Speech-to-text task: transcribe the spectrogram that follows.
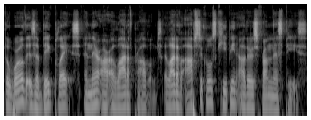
The world is a big place, and there are a lot of problems, a lot of obstacles keeping others from this peace.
